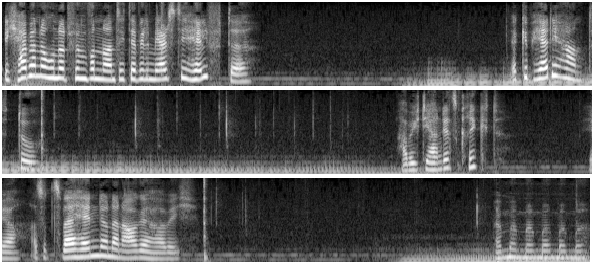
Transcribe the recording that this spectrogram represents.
Ich habe ja nur 195, der will mehr als die Hälfte. Ja, gib her die Hand, du. Habe ich die Hand jetzt gekriegt? Ja, also zwei Hände und ein Auge habe ich. Mama, Mama, Mama.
